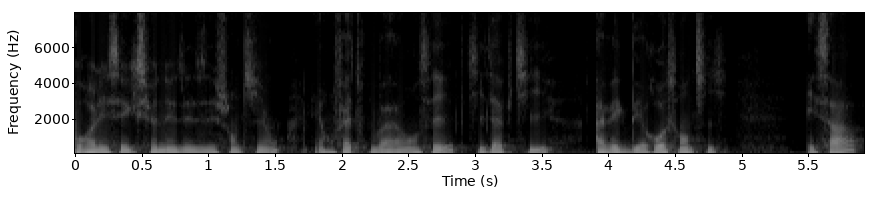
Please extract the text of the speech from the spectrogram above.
pour aller sélectionner des échantillons. Et en fait, on va avancer petit à petit avec des ressentis. Et ça,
